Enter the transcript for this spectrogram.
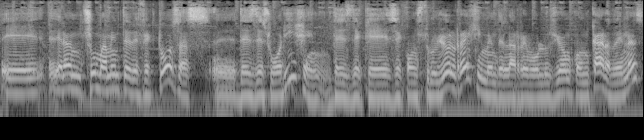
eh, eran sumamente defectuosas desde su origen, desde que se construyó el régimen de la revolución con Cárdenas.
